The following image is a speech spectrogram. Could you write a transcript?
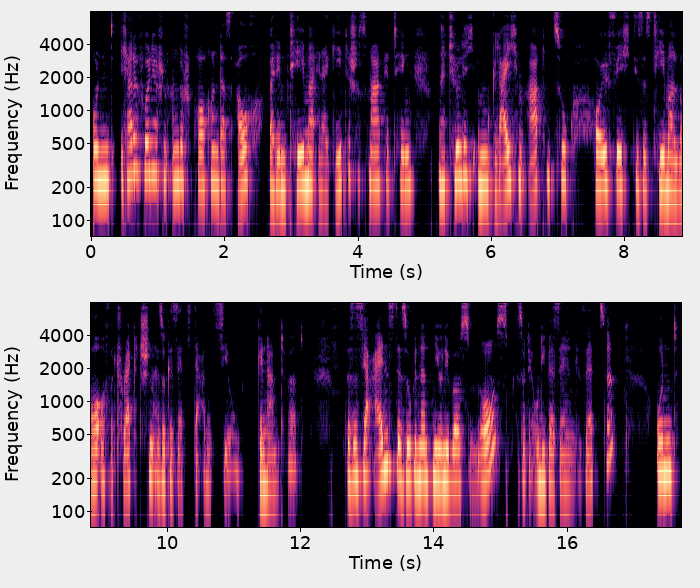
Und ich hatte vorhin ja schon angesprochen, dass auch bei dem Thema energetisches Marketing natürlich im gleichen Atemzug häufig dieses Thema Law of Attraction, also Gesetz der Anziehung, genannt wird. Das ist ja eins der sogenannten Universal Laws, also der universellen Gesetze, und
